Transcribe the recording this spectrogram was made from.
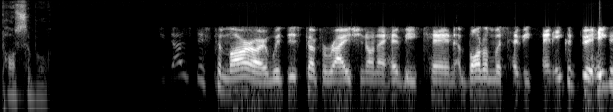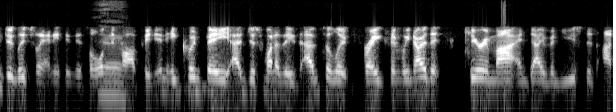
possible? He does this tomorrow with this preparation on a heavy ten, a bottomless heavy ten. He could do he could do literally anything this horse, Yeah. in my opinion. He could be uh, just one of these absolute freaks, and we know that Ciaron Maher and David Eustace are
